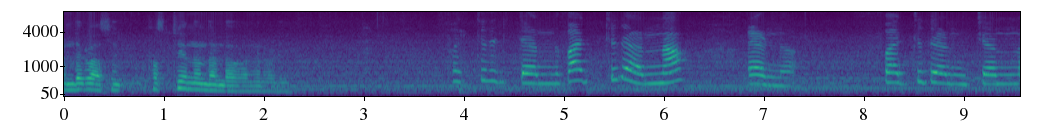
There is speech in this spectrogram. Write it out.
എന്താ ക്ലാസ് ഫസ്റ്റ് എന്ന് എന്താ ഉണ്ടാവുക അംഗനവാടി? ഫസ്റ്റ് ചെന്ന എണ്ണ. ഫസ്റ്റ് ചെന്ന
